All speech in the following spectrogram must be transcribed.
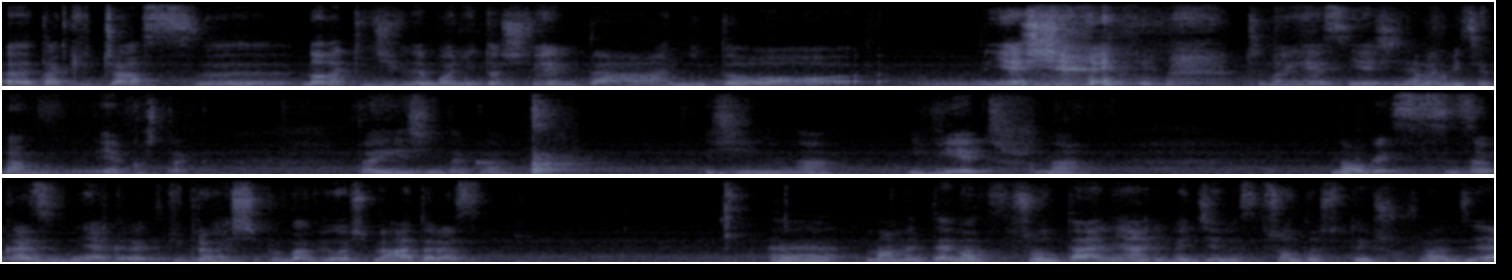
e, taki czas, e, no taki dziwny, bo ni to święta, ani to jesień, czy no jest jesień, ale wiecie tam jakoś tak. Ta jesień taka zimna i wietrzna. No więc z okazji Dnia Kredki trochę się pobawiłyśmy, a teraz e, mamy temat sprzątania i będziemy sprzątać tutaj w szufladzie.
